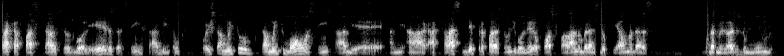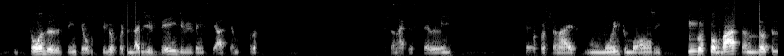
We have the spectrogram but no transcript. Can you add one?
para capacitar os seus goleiros, assim, sabe? Então hoje está muito tá muito bom, assim, sabe? É, a, a, classe de preparação de goleiro eu posso falar no Brasil que é uma das uma das melhores do mundo todas assim que eu tive a oportunidade de ver e de vivenciar, temos profissionais excelentes, profissionais muito bons e englobar também outras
